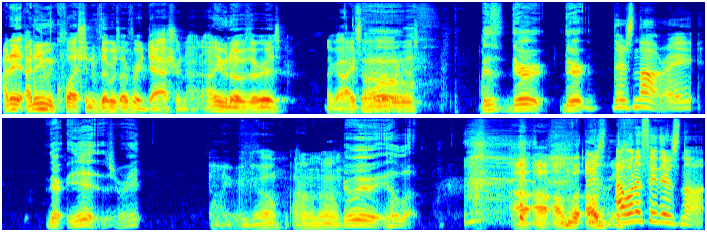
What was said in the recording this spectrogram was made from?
I didn't. I didn't even question if there was ever a dash or not. I don't even know if there is like a hyphen or whatever it Oh. is. Is there there There's not right. there is right? Oh, here we go. I don't know. Wait, wait, wait, hold up. There's, I'll, I want to say there's not.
